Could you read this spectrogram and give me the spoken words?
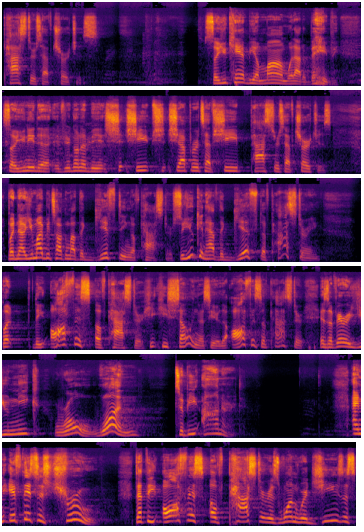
pastors have churches. So you can't be a mom without a baby. So you need to, if you're going to be sheep, shepherds have sheep, pastors have churches. But now you might be talking about the gifting of pastors. So you can have the gift of pastoring, but the office of pastor, he, he's selling us here, the office of pastor is a very unique role, one to be honored. And if this is true, that the office of pastor is one where Jesus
